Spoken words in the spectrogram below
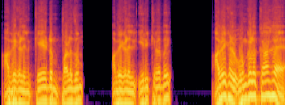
அவைகளின் கேடும் பழுதும் அவைகளில் இருக்கிறது. அவைகள் உங்களுக்காக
